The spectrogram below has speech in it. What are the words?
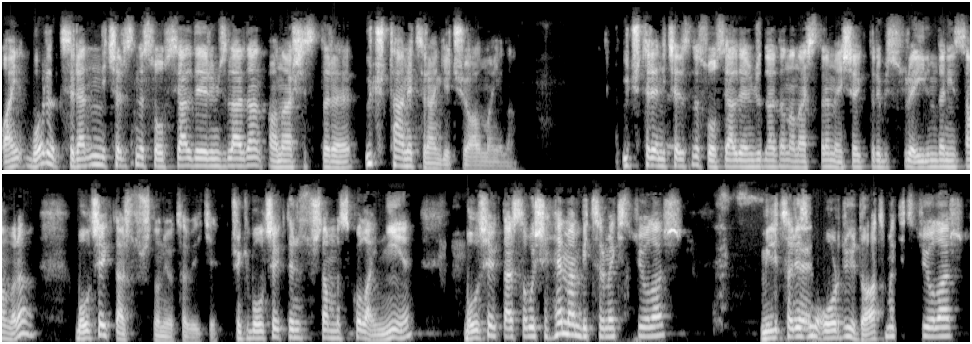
aynı, bu arada trenin içerisinde sosyal devrimcilerden anarşistlere 3 tane tren geçiyor Almanya'dan. 3 tren içerisinde sosyal devrimcilerden anarşistlere, menşeviklere bir sürü eğilimden insan var ama Bolşevikler suçlanıyor tabii ki. Çünkü Bolşeviklerin suçlanması kolay. Niye? Bolşevikler savaşı hemen bitirmek istiyorlar. Militarizmi, orduyu dağıtmak istiyorlar.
